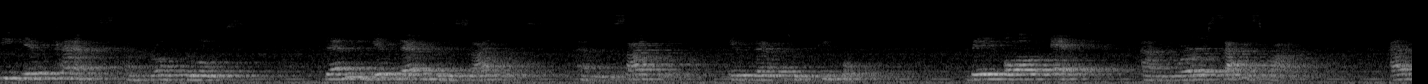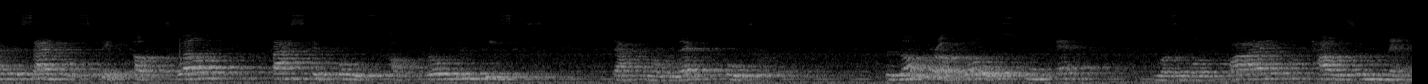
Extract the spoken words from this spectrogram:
he gave thanks and broke the loaves. Then he gave them to the disciples, and the disciples gave them to the people. They all ate and were satisfied. And the disciples picked up twelve basketfuls of broken pieces that were left over. The number of those who ate was about five thousand men,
